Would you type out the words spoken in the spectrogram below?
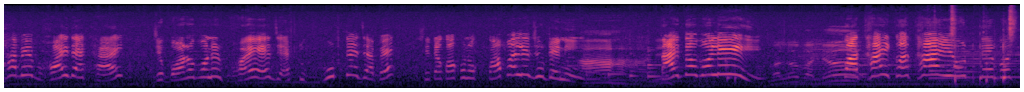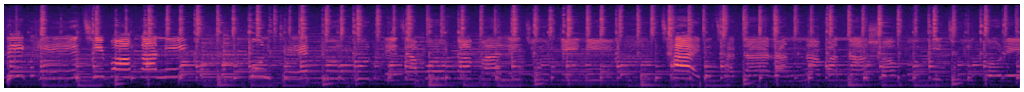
ভাবে ভয় দেখায় যে বড় বোনের ভয়ে যে একটু ঘুরতে যাবে সেটা কখনো কপালে জুটেনি। তাই তো বলি কথাই কথাই উঠতে বসতে খেয়েছি বকানি। কুণ্ঠে একটু ঘুরতে যাব কপালে জুটেনি। ছাইড ছাটা রান্না বান্না সব কিছু করে।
